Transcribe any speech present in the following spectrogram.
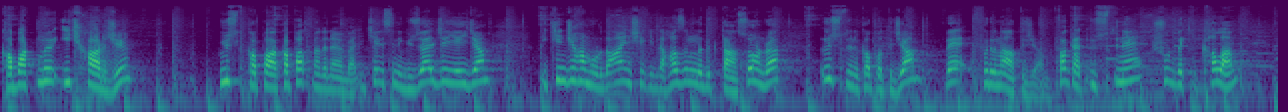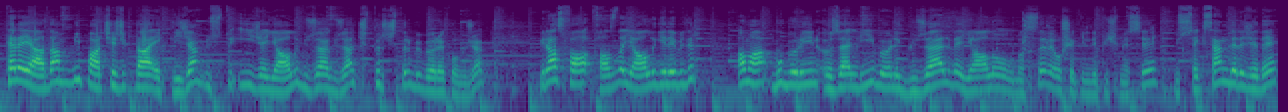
kabaklı iç harcı üst kapağı kapatmadan evvel içerisini güzelce yayacağım. İkinci hamuru da aynı şekilde hazırladıktan sonra üstünü kapatacağım ve fırına atacağım. Fakat üstüne şuradaki kalan tereyağdan bir parçacık daha ekleyeceğim. Üstü iyice yağlı güzel güzel çıtır çıtır bir börek olacak. Biraz fa fazla yağlı gelebilir ama bu böreğin özelliği böyle güzel ve yağlı olması ve o şekilde pişmesi. 180 derecede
